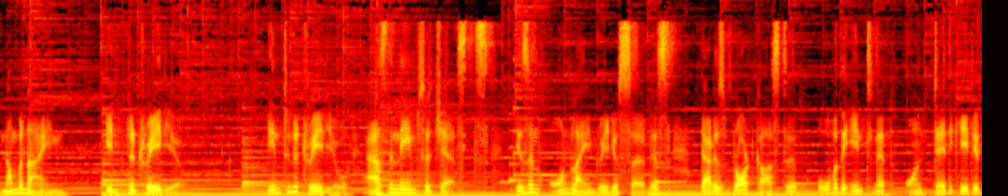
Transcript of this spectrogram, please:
Number 9. Internet Radio Internet radio, as the name suggests, is an online radio service that is broadcasted over the internet on dedicated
